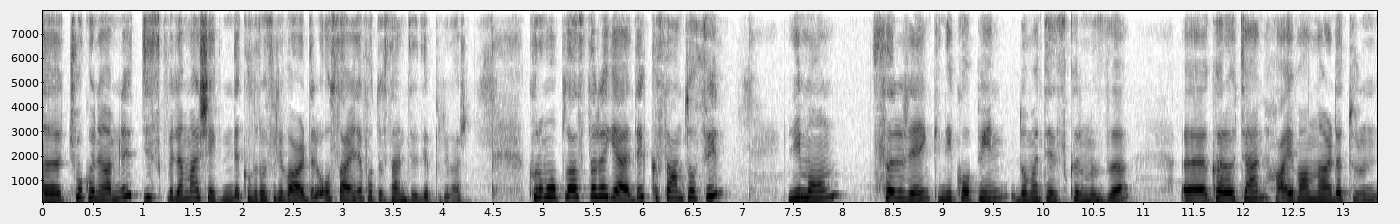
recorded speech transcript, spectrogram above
e, çok önemli disk ve lamel şeklinde klorofili vardır. O sayede fotosentez yapılıyor. Kromoplastlara geldik. Kısantofil, limon, sarı renk, nikopin, domates kırmızı, e, karoten hayvanlarda turun,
